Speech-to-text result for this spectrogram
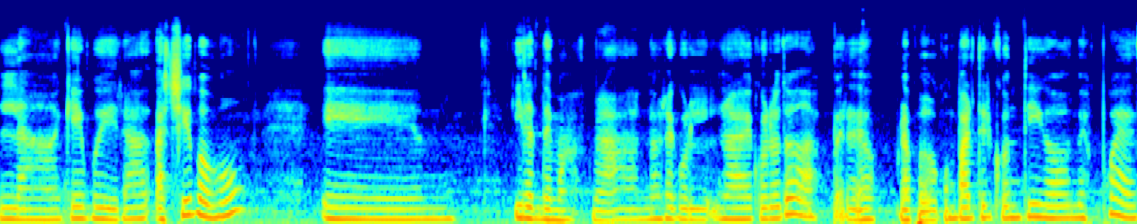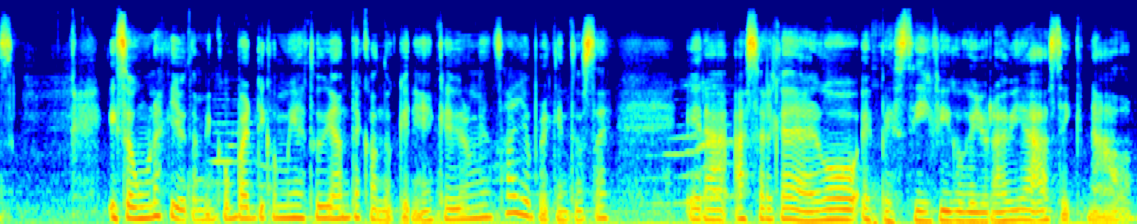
la que pudiera achievable eh, y las demás. No recuerdo, no las recuerdo todas, pero las puedo compartir contigo después. Y son unas que yo también compartí con mis estudiantes cuando querían escribir un ensayo, porque entonces era acerca de algo específico que yo le había asignado.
